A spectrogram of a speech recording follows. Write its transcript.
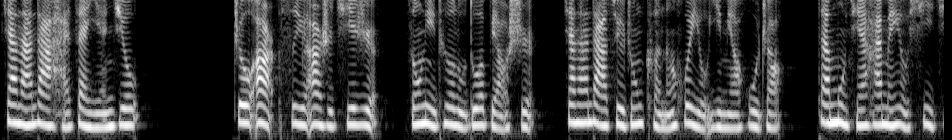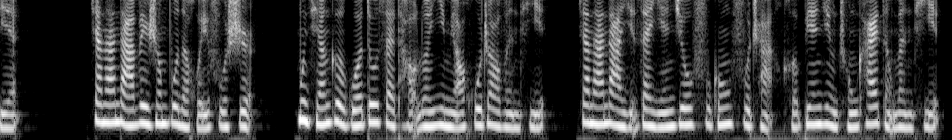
加拿大还在研究。周二四月二十七日。总理特鲁多表示，加拿大最终可能会有疫苗护照，但目前还没有细节。加拿大卫生部的回复是，目前各国都在讨论疫苗护照问题，加拿大也在研究复工复产和边境重开等问题，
